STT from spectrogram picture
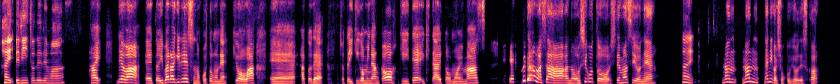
はい。エリートで出ます。はい。では、えっ、と、茨城レースのこともね、今日は、えー、後でちょっと意気込みなんかを聞いていきたいと思います。で、普段はさ、あの、お仕事してますよね？はい。なん、なん、何が職業ですか？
